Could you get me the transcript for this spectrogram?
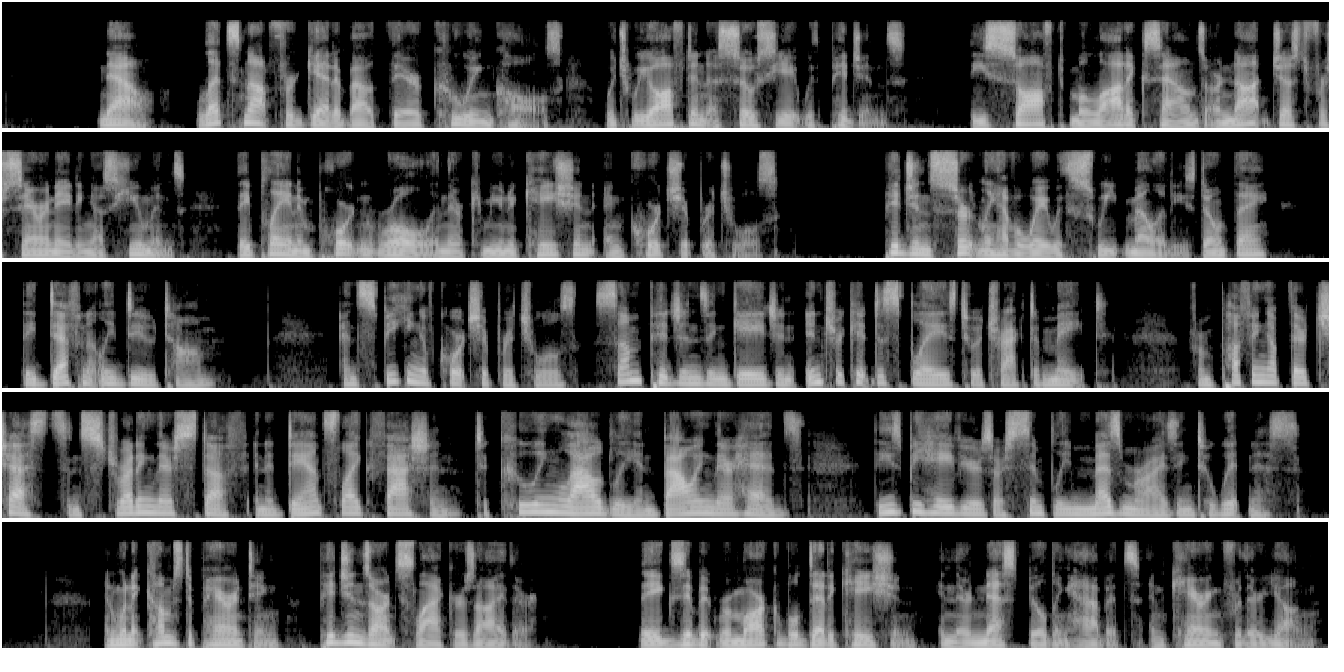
Now, let's not forget about their cooing calls, which we often associate with pigeons. These soft, melodic sounds are not just for serenading us humans, they play an important role in their communication and courtship rituals. Pigeons certainly have a way with sweet melodies, don't they? They definitely do, Tom. And speaking of courtship rituals, some pigeons engage in intricate displays to attract a mate. From puffing up their chests and strutting their stuff in a dance like fashion to cooing loudly and bowing their heads, these behaviors are simply mesmerizing to witness. And when it comes to parenting, pigeons aren't slackers either. They exhibit remarkable dedication in their nest building habits and caring for their young.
